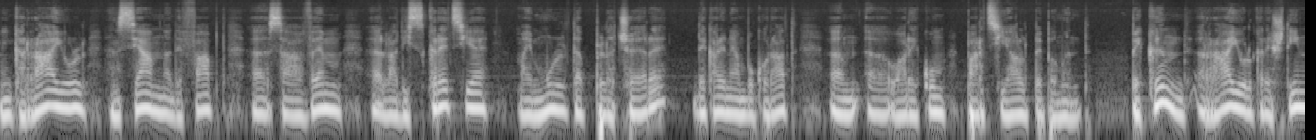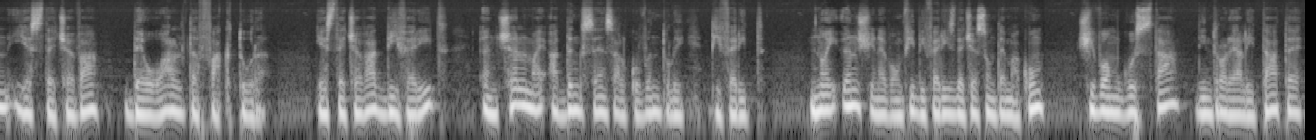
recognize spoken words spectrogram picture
Încă raiul înseamnă, de fapt, uh, să avem uh, la discreție mai multă plăcere de care ne-am bucurat um, uh, oarecum parțial pe pământ. Pe când raiul creștin este ceva de o altă factură. Este ceva diferit în cel mai adânc sens al cuvântului diferit. Noi înșine vom fi diferiți de ce suntem acum și vom gusta dintr-o realitate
